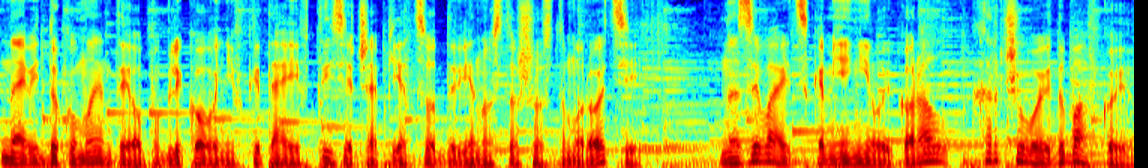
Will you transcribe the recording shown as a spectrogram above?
Навіть документи, опубліковані в Китаї в 1596 році, називають скам'янілий корал харчовою добавкою.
